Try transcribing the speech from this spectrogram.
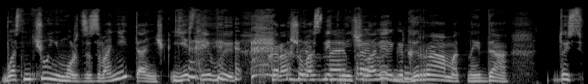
у вас ничего не может зазвонить, Танечка, если вы хорошо воспитанный человек, грамотный, да, то есть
